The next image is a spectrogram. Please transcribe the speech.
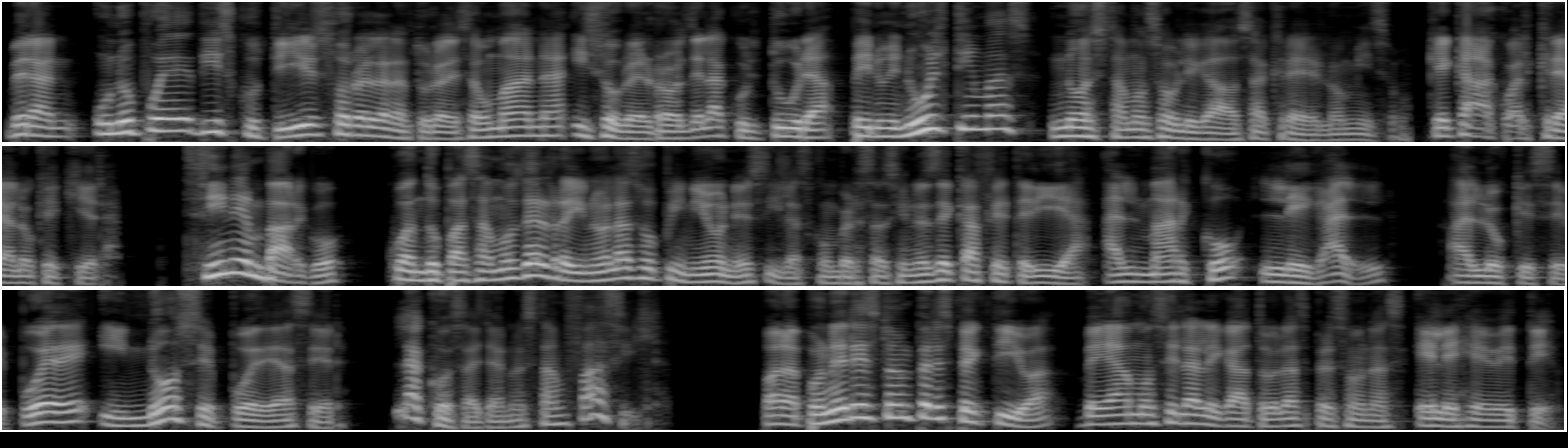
Verán, uno puede discutir sobre la naturaleza humana y sobre el rol de la cultura, pero en últimas no estamos obligados a creer lo mismo, que cada cual crea lo que quiera. Sin embargo, cuando pasamos del reino de las opiniones y las conversaciones de cafetería al marco legal, a lo que se puede y no se puede hacer, la cosa ya no es tan fácil. Para poner esto en perspectiva, veamos el alegato de las personas LGBT.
